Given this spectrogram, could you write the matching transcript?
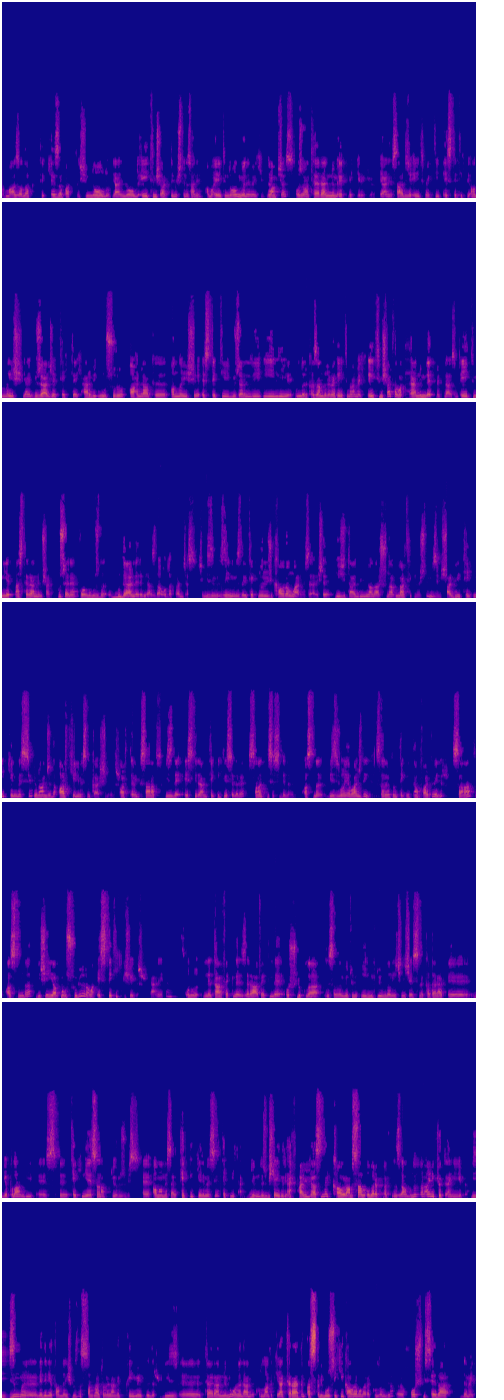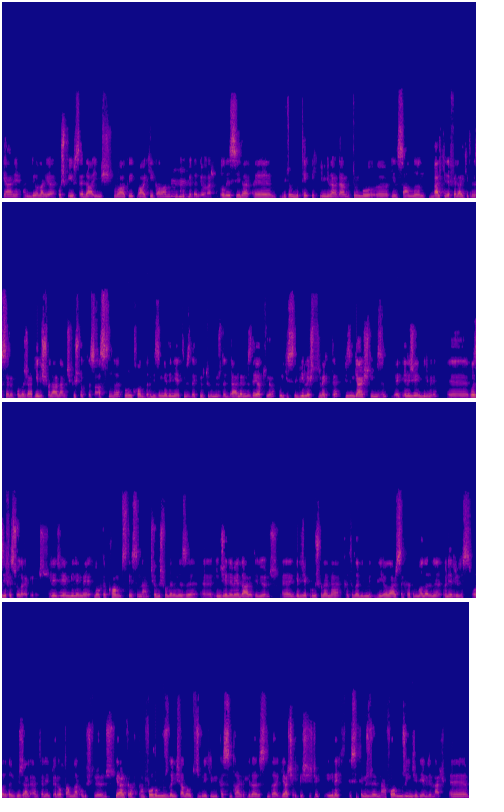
maazallah kezzap attı. Şimdi ne oldu? Yani ne oldu? Eğitim şart demiştiniz hani ama eğitimde olmuyor demek ki. Ne yapacağız? O zaman terennüm etmek gerekiyor. Yani sadece eğitmek değil, estetik bir anlayış. Yani güzelce tek tek her bir unsuru, ahlakı, anlayışı, estetiği, güzelliği, iyiliği bunları kazandırarak eğitim vermek. Eğitim şart ama terennüm de etmek lazım. Eğitim yetmez, terennüm şart. Bu sene formumuzda bu değerlere biraz daha odaklanacağız. Şimdi bizim zihnimizde bir teknoloji kavramı var mesela. İşte dijital dünyalar, şunlar bunlar teknoloji değil mi bizim için? Halbuki teknik kelimesi Yunanca'da art kelimesinin karşılığıdır. Art demek sanat. Bizde eskiden teknik liselere sanat lisesi denirdi. Aslında biz buna yabancı değiliz. Sanatın teknikten farkı nedir? Sanat aslında bir şey yapma usulüdür ama estetik bir şeydir. Yani onu letafetle, zerafetle, hoşlukla, insanın bütün iyilik duygularını için içerisine katarak e, yapılan bir e, e, tekniğe sanat diyoruz biz. E, ama mesela teknik kelimesi teknik yani dümdüz bir şeydir yani. Halbuki aslında kavramsal olarak baktığınız zaman bunlar aynı kökten geliyor. Bizim e, medeniyet anlayışımızda sanat o nedenle kıymetlidir. Biz e, terennümü o nedenle kullandık. Yani terennüm aslında bir musiki kavram olarak kullanılıyor. E, hoş bir seda demek. Yani hani diyorlar ya hoş bir seda imiş, vaki, vaki kalan bir kubbede diyorlar. Dolayısıyla e, bütün bu teknik bilgilerden, bütün bu insanlığın belki de felaketine sebep olacak gelişmelerden çıkış noktası aslında bunun kodları bizim medeniyetimizde, kültürümüzde, değerlerimizde yatıyor. Bu ikisini birleştirmek de bizim gençliğimizin ve geleceğin biliminin e, vazifesi olarak görüyoruz. Geleceğinbilimi.com sitesinden çalışmalarımızı e, incelemeye davet ediyoruz. E, gelecek buluşmalarına katılabiliyorlarsa katılmalarını öneririz. Orada güzel entelektüel ortamlar oluşturuyoruz. Diğer taraftan forumumuz da inşallah 31 Ekim Kasım tarihleri arasında gerçekleşecek. Yine sitemiz üzerinden forumumuzu inceleyebilirler.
